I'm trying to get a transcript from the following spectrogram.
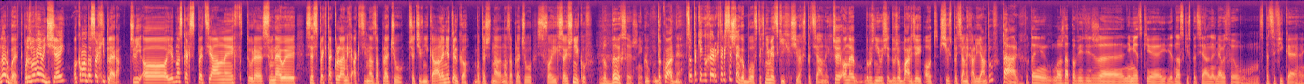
Norbert, porozmawiamy dzisiaj o komandosach Hitlera, czyli o jednostkach specjalnych, które słynęły ze spektakularnych akcji na zapleczu przeciwnika, ale nie tylko, bo też na, na zapleczu swoich sojuszników. Lub byłych sojuszników. Lub- Dokładnie. Co takiego charakterystycznego było w tych niemieckich siłach specjalnych? Czy one różniły się dużo bardziej od sił specjalnych aliantów? Tak, tutaj można powiedzieć, że niemieckie jednostki specjalne miały swoją specyfikę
